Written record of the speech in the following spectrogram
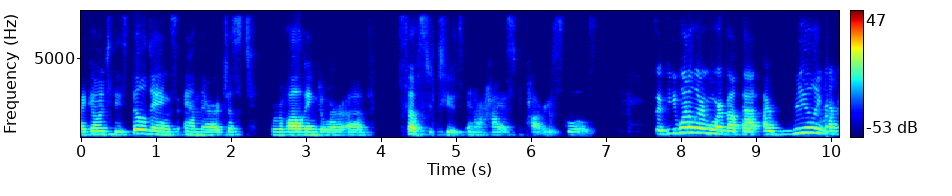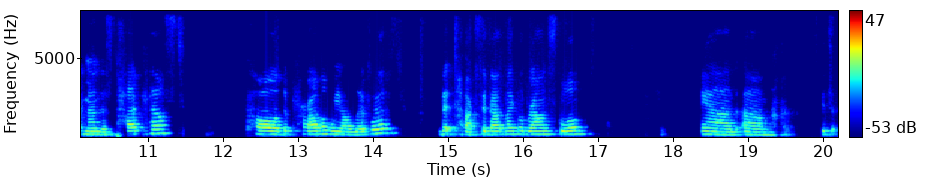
I go into these buildings and there are just revolving door of substitutes in our highest poverty schools. So if you want to learn more about that, I really recommend this podcast called The Problem We All Live With that talks about Michael Brown School. And um, it's a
